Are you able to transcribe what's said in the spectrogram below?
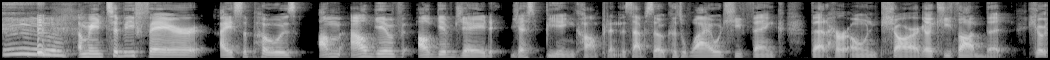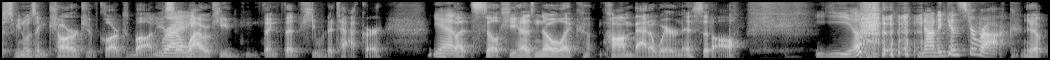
I mean, to be fair, I suppose um, I'll give I'll give Jade just being competent this episode because why would she think that her own charge? Like she thought that Josephine was in charge of Clarke's body, so why would she think that she would attack her? Yeah. But still, she has no like combat awareness at all. Yep. Not against a rock. Yep.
